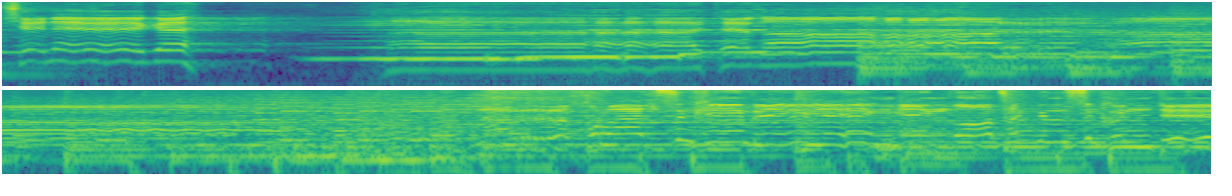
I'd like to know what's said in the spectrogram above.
çenege Tegar Narra kuralsın kimrin Gingo takın sıkıntı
